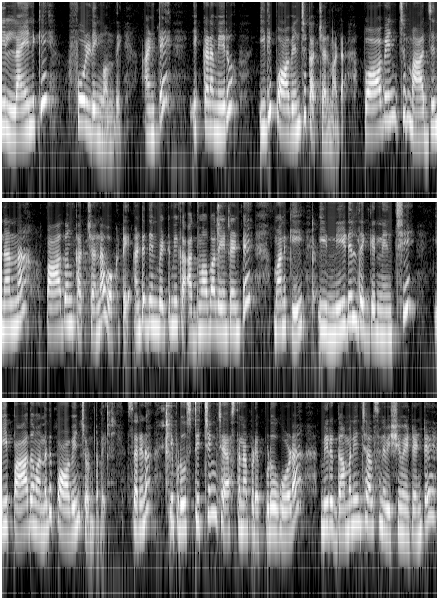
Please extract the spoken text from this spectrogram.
ఈ లైన్కి ఫోల్డింగ్ ఉంది. అంటే ఇక్కడ మీరు ఇది పావించు ఖర్చు అనమాట పావించు మార్జిన్ అన్నా పాదం ఖర్చు అన్న ఒకటే. అంటే దీన్ని బట్టి మీకు అర్థం అవ్వాలి ఏంటంటే మనకి ఈ నీడిల్ దగ్గర నుంచి ఈ పాదం అన్నది పావించి ఉంటుంది. సరేనా? ఇప్పుడు స్టిచ్చింగ్ చేస్తున్నప్పుడు ఎప్పుడూ కూడా మీరు గమనించాల్సిన విషయం ఏంటంటే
